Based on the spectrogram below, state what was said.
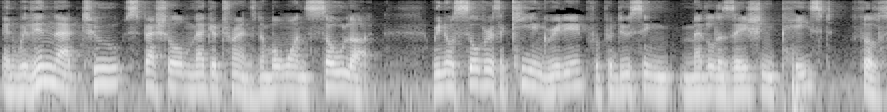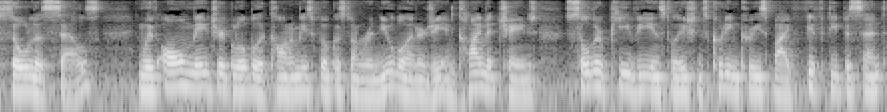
And within that, two special mega trends. Number one, solar. We know silver is a key ingredient for producing metallization paste for solar cells. And with all major global economies focused on renewable energy and climate change, solar PV installations could increase by 50%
